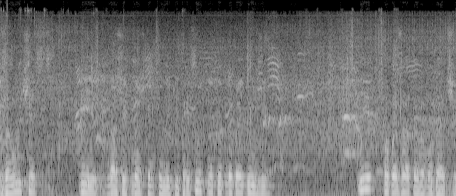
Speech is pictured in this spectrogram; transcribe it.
за участь і наших мешканців, які присутні тут небайдужі. І побажати вам удачі.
